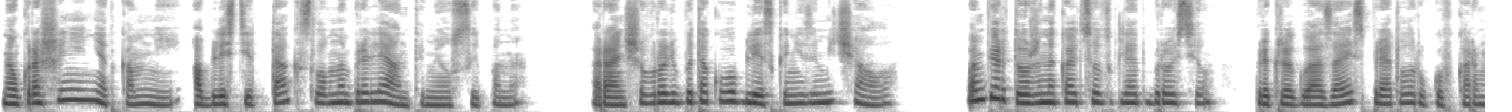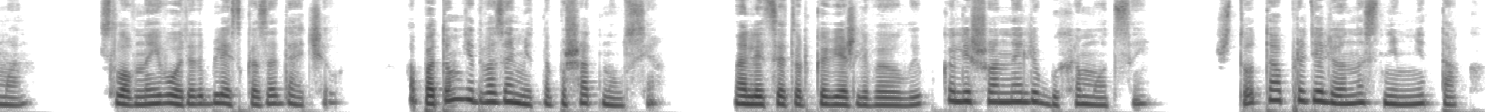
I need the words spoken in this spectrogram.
На украшении нет камней, а блестит так, словно бриллиантами усыпано. Раньше вроде бы такого блеска не замечала. Вампир тоже на кольцо взгляд бросил, прикрыл глаза и спрятал руку в карман. Словно его этот блеск озадачил. А потом едва заметно пошатнулся. На лице только вежливая улыбка, лишенная любых эмоций. Что-то определенно с ним не так.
